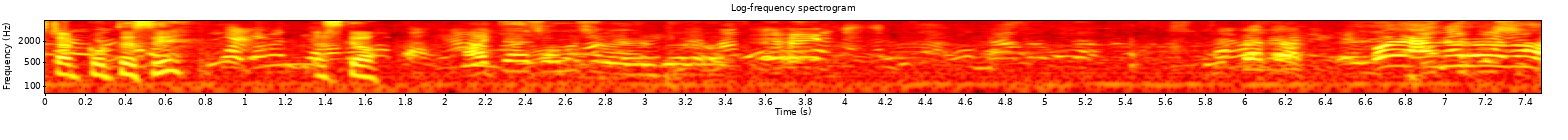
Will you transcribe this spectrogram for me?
স্টার্ট করতেছি। Let's go. আচ্ছা না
